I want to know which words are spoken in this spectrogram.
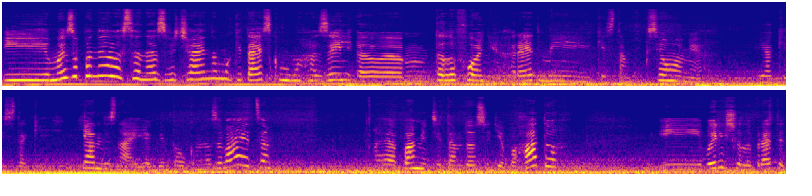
І ми зупинилися на звичайному китайському магазині е, телефоні Redmi, якийсь там Xiaomi, якийсь такий. Я не знаю, як він толком називається. Е, Пам'яті там досить є багато. І вирішили брати.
